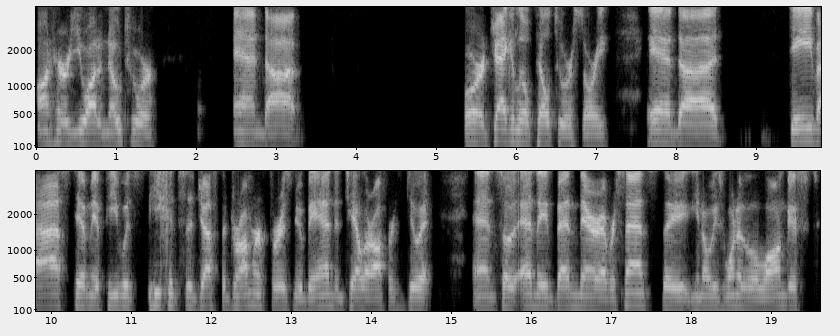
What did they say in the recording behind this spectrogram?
on her You Ought to Know tour, and uh, or Jagged Little Pill tour, sorry, and uh, Dave asked him if he was he could suggest a drummer for his new band, and Taylor offered to do it, and so and they've been there ever since. They, you know, he's one of the longest.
